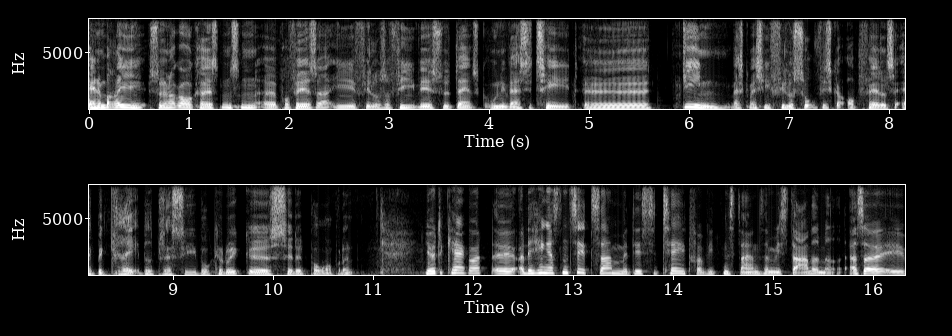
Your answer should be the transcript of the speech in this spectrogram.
Anne-Marie Søndergaard Christensen, øh, professor i filosofi ved Syddansk Universitet. Øh, din, hvad skal man sige, filosofiske opfattelse af begrebet placebo. Kan du ikke øh, sætte et par ord på den? Jo, det kan jeg godt, øh, og det hænger sådan set sammen med det citat fra Wittgenstein, som vi startede med. Altså, øh,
